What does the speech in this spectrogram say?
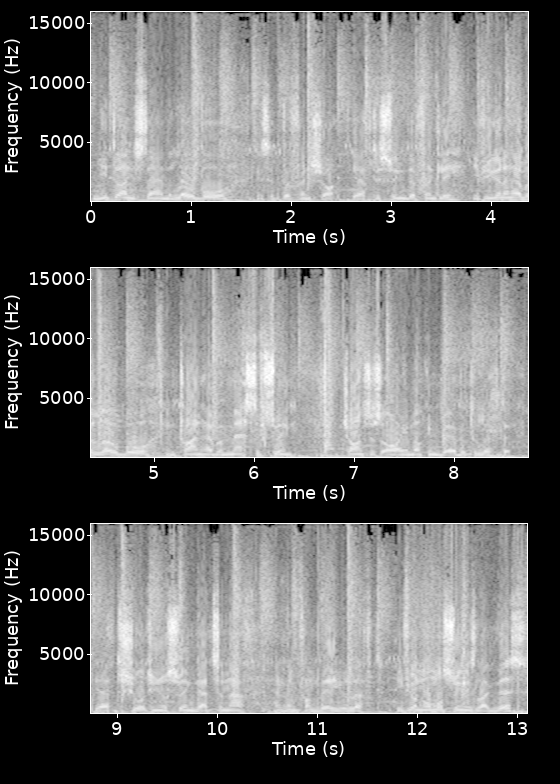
You need to understand the low ball is a different shot. You have to swing differently. If you're going to have a low ball and try and have a massive swing, chances are you're not going to be able to lift it. You have to shorten your swing, that's enough, and then from there you lift. If your normal swing is like this,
